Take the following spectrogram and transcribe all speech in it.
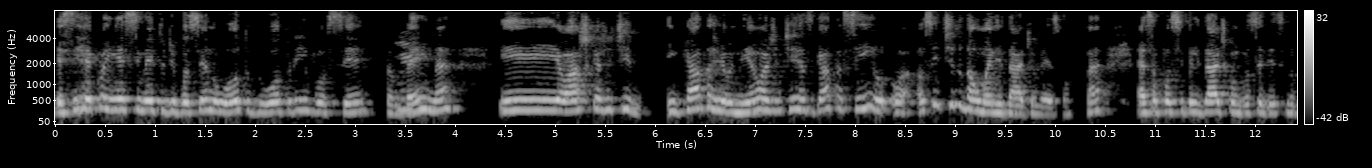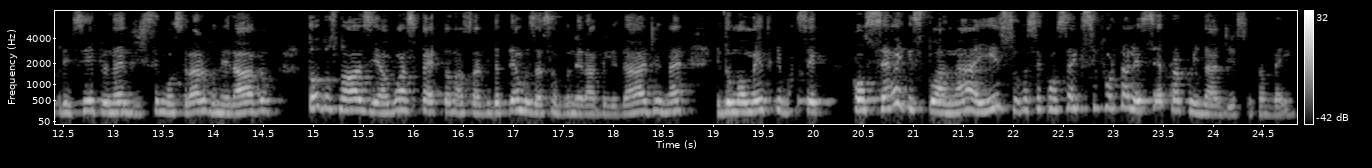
Esse reconhecimento de você no outro, do outro em você também, uhum. né? E eu acho que a gente em cada reunião a gente resgata assim o, o, sentido da humanidade mesmo, né? Essa possibilidade, como você disse no princípio, né, de se mostrar vulnerável. Todos nós, em algum aspecto da nossa vida, temos essa vulnerabilidade, né? E do momento que você consegue explanar isso, você consegue se fortalecer para cuidar disso também.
